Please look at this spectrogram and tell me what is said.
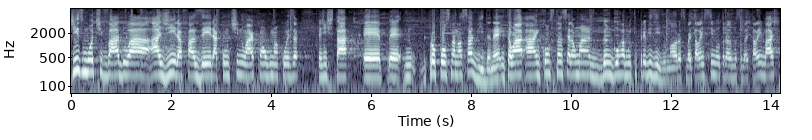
desmotivado a, a agir, a fazer, a continuar com alguma coisa que a gente está é, é, proposto na nossa vida, né? Então a, a inconstância é uma gangorra muito imprevisível. Uma hora você vai estar lá em cima, outra hora você vai estar lá embaixo.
